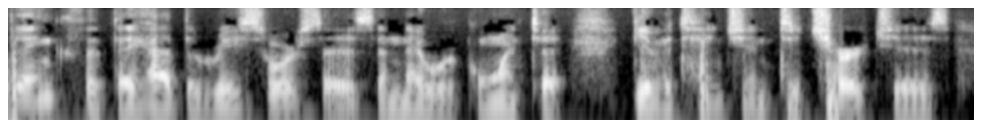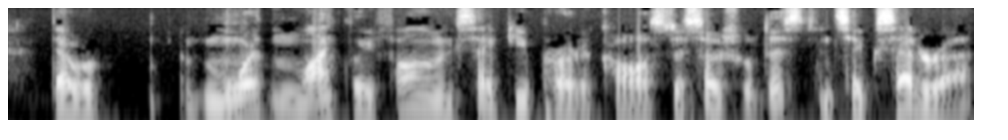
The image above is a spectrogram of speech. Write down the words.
think that they had the resources and they were going to give attention to churches that were more than likely following safety protocols to social distance, et cetera,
